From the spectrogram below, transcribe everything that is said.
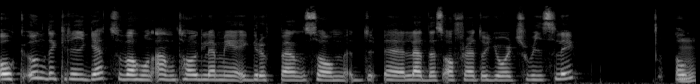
Och under kriget så var hon antagligen med i gruppen som eh, leddes av Fred och George Weasley. Och, Mm.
